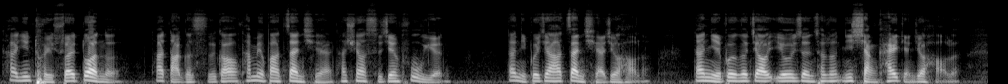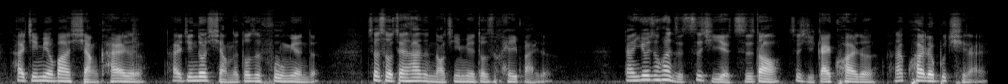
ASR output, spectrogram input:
他已经腿摔断了，他打个石膏，他没有办法站起来，他需要时间复原。但你不会叫他站起来就好了。但你也不能够叫忧郁症。他说：“你想开一点就好了。”他已经没有办法想开了，他已经都想的都是负面的。这时候在他的脑筋里面都是黑白的。但忧郁症患者自己也知道自己该快乐，可他快乐不起来，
